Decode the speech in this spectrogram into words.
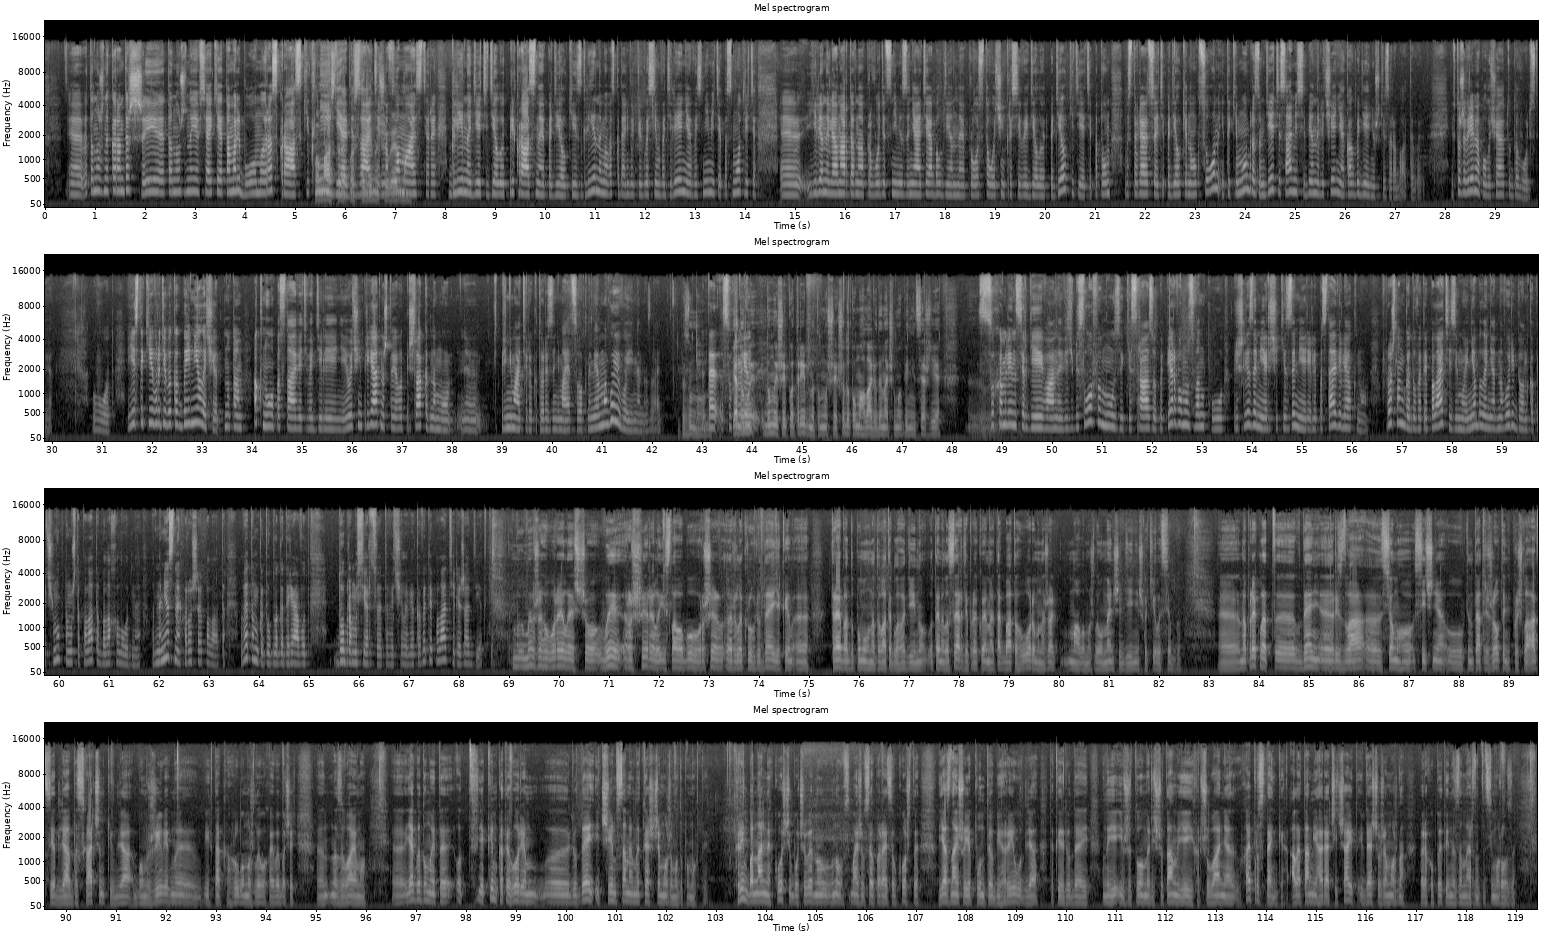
Э, Это нужны карандаши, это нужны всякие там альбомы, раскраски, книги Фломастеры, пластилин, обязательно, фломастеры. Глина дети делают прекрасные поделки из глины. Мы вас когда-нибудь пригласим в отделение, вы снимете, посмотрите. Э, Елена Леонардовна проводит с ними занятия обалденные, просто очень красивые делают поделки дети. Потом выставляются эти поделки на аукцион, и таким образом дети сами себе на лечение как бы денежки зарабатывают. И в то же время получают удовольствие. Вот. Есть такие вроде бы как бы и мелочи, ну там окно поставить в отделении. И очень приятно, что я вот пришла к одному э, предпринимателю, который занимается окнами. Я могу его имя назвать? Безумовно. Это Я Сухомлин, думаю, думаю, що і потрібно, тому що якщо допомогла людина, чому б і ні, це ж є. Сухомлин Сергей Иванович, без слов и музыки, сразу по первому звонку пришли замерщики, замерили, поставили окно. В прошлом году в этой палате зимой не было ни одного ребенка. Почему? Потому что палата была холодная. Одноместная хорошая палата. В этом году, благодаря вот доброму сердцу этого человека, в этой палате лежат детки. Ми ми вже говорили, що ви розширили, і слава Богу, розширили круг людей, яким е, треба допомогу надавати благодійно. Оте милосердя, про яке ми так багато говоримо, на жаль, мало, можливо, менше дій, ніж хотілося б. Е, Наприклад, е, в день е, Різдва, е, 7 січня, у кінотеатрі Жовтень пройшла акція для безхатченків, для бомжів, як ми їх так грубо, можливо, хай вибачать, називаємо. Як ви думаєте, от яким категоріям людей і чим саме ми теж ще можемо допомогти? Крім банальних коштів, бо очевидно, воно майже все впирається в кошти. Я знаю, що є пункти обігріву для таких людей. Вони є і в Житомирі, що там є і харчування, хай простеньких, але там є гарячий чай, і дещо вже можна перехопити і не замерзнути в ці морози.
